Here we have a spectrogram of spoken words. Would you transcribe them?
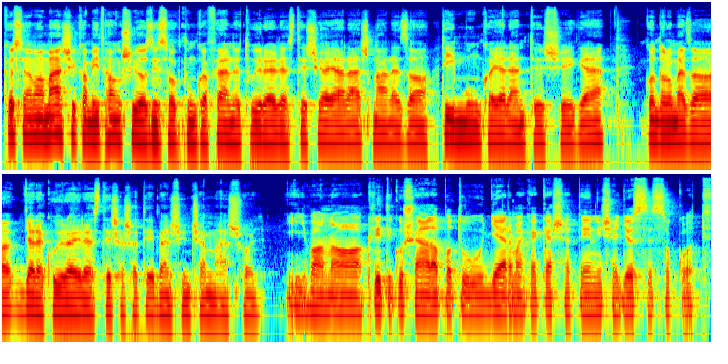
Köszönöm. A másik, amit hangsúlyozni szoktunk a felnőtt újraélesztési ajánlásnál, ez a team munka jelentősége. Gondolom ez a gyerek újraélesztés esetében sincsen máshogy. Így van, a kritikus állapotú gyermekek esetén is egy összeszokott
